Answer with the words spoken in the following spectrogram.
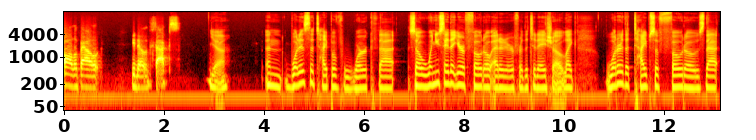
all about, you know, the facts. Yeah. And what is the type of work that so when you say that you're a photo editor for the Today show, like what are the types of photos that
